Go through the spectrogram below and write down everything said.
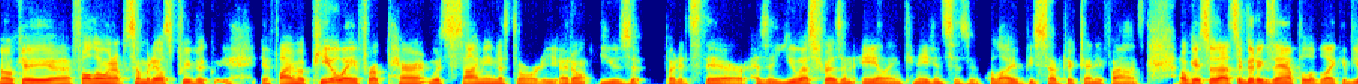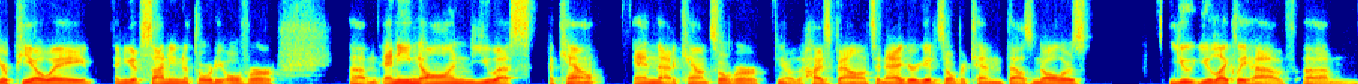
Okay, uh, following up somebody else previously, if I'm a POA for a parent with signing authority, I don't use it, but it's there as a US resident alien, Canadian citizen, will I be subject to any filings? Okay, so that's a good example of like if you're POA and you have signing authority over um, any non-US account, and that account's over, you know, the highest balance in aggregate is over $10,000, you you likely have um,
